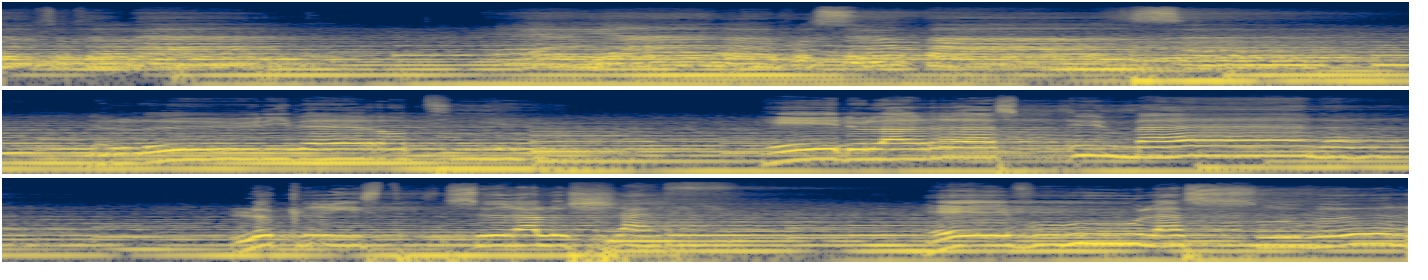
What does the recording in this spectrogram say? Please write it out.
toute et rien ne vous surpasse. de l'univers entier et de la race humaine. Le Christ sera le chef et vous la souveraine.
